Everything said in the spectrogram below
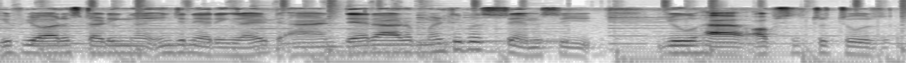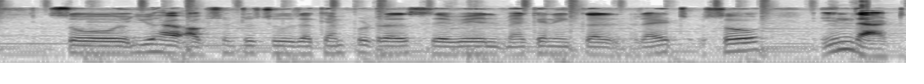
if you are studying uh, engineering right? And there are multiple streams you have options to choose. So you have option to choose a computer civil mechanical right? So in that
